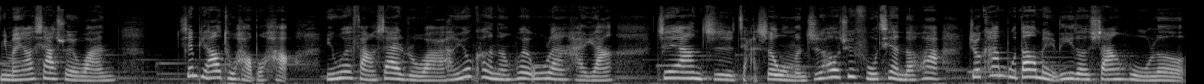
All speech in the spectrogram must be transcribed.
你们要下水玩，先不要涂好不好？因为防晒乳啊很有可能会污染海洋，这样子假设我们之后去浮潜的话，就看不到美丽的珊瑚了。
